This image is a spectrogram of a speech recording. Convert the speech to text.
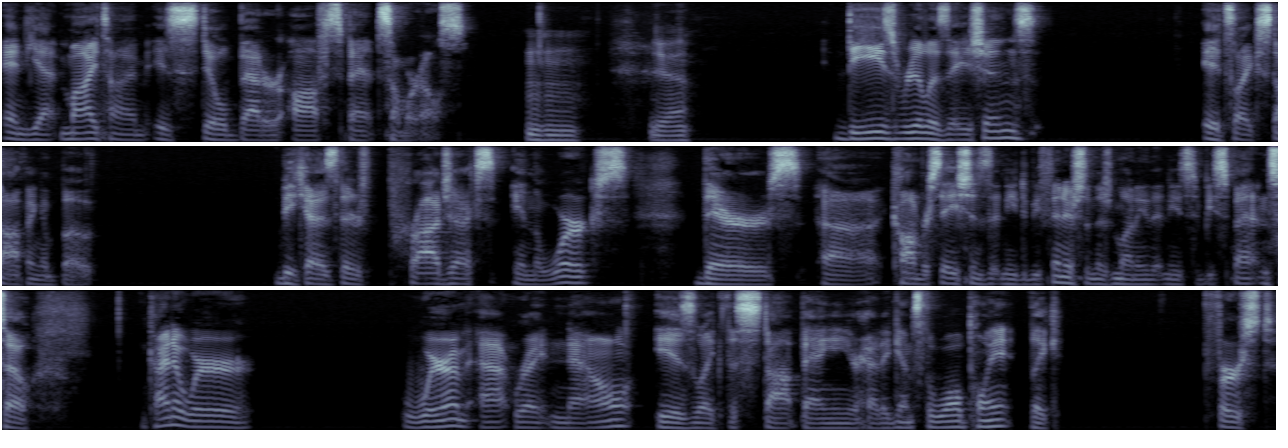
And yet my time is still better off spent somewhere else. Mm-hmm. Yeah. These realizations, it's like stopping a boat because there's projects in the works, there's uh, conversations that need to be finished, and there's money that needs to be spent. And so, kind of where where I'm at right now is like the stop banging your head against the wall point. Like, first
